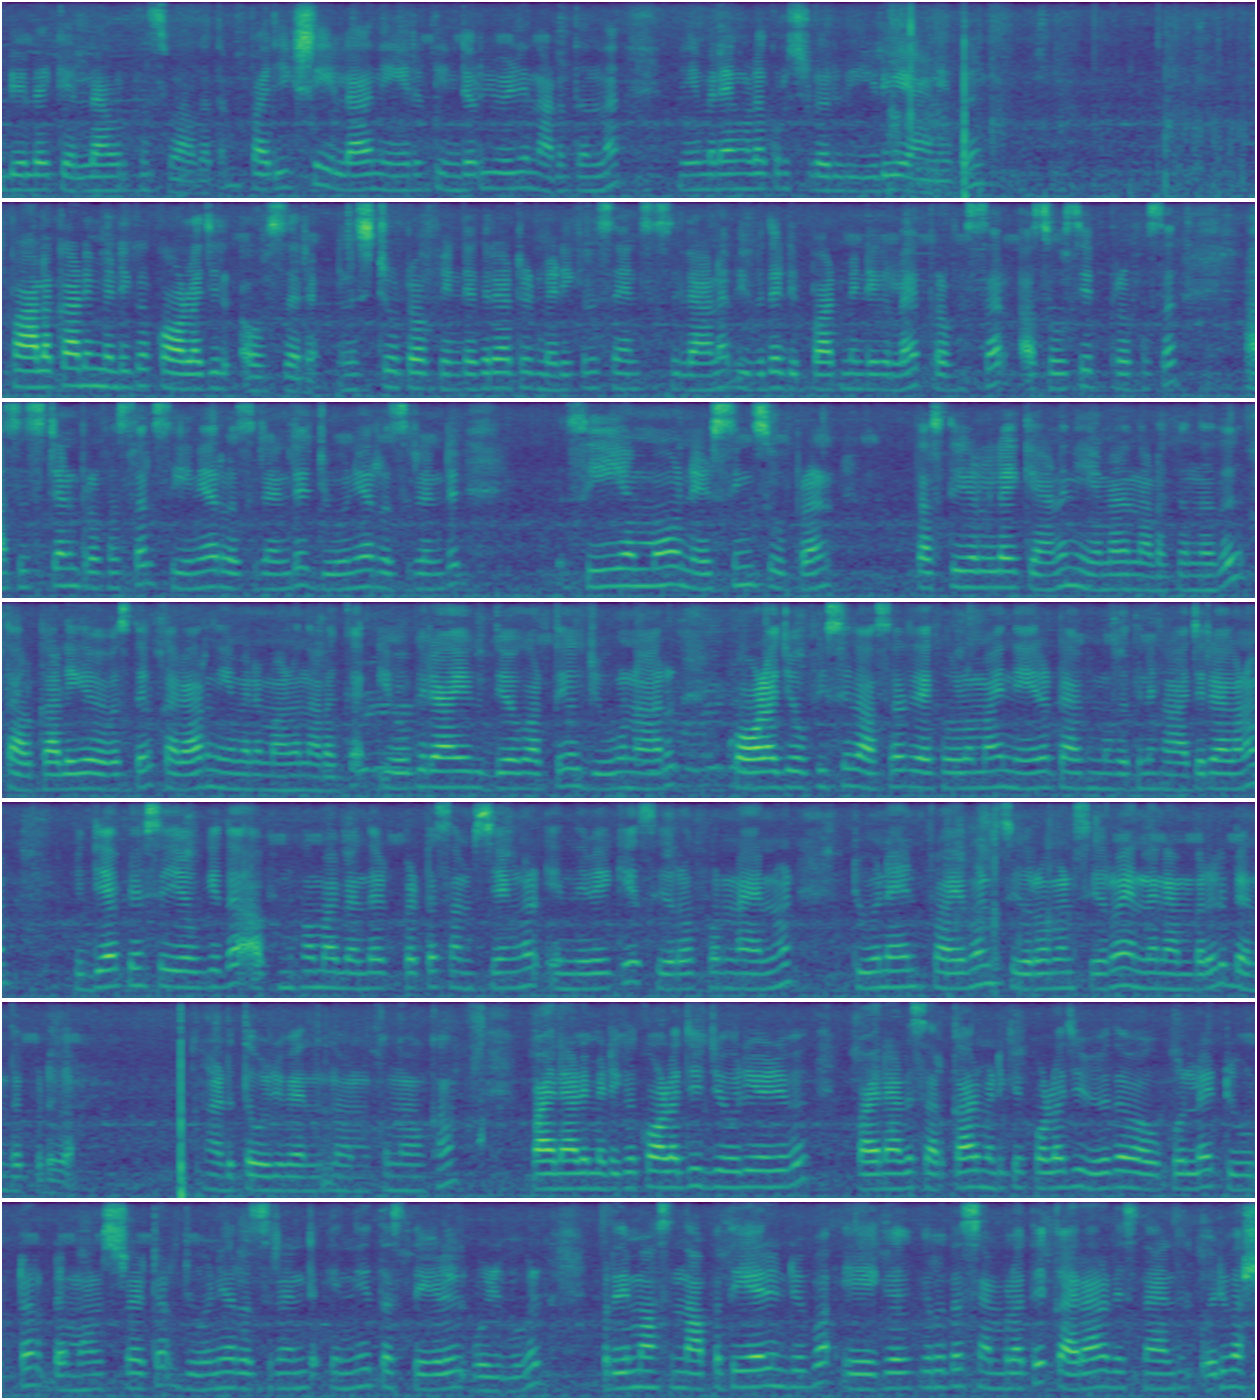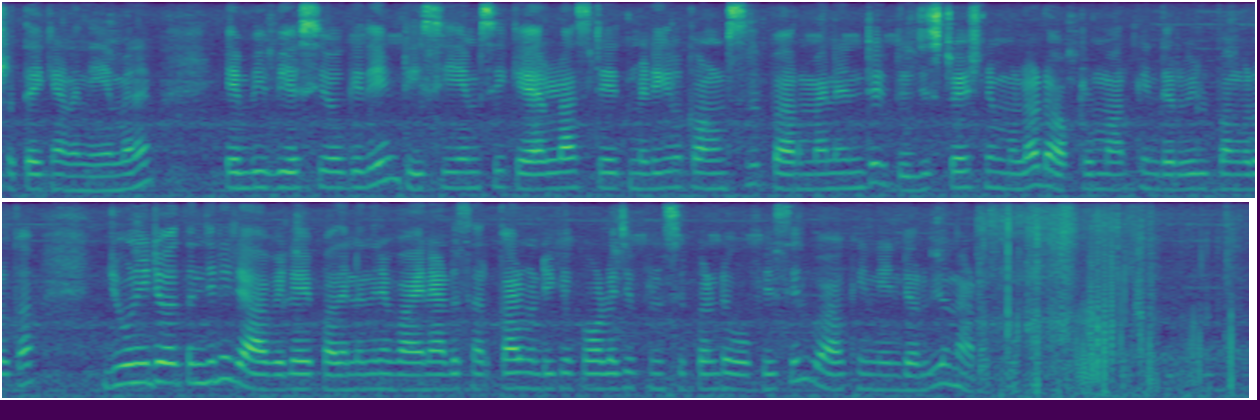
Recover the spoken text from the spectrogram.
വീഡിയോയിലേക്ക് എല്ലാവർക്കും സ്വാഗതം. പരീക്ഷയില്ലാതെ നേരിട്ട് ഇന്റർവ്യൂ വഴി നടത്തുന്ന നിയമനങ്ങളെക്കുറിച്ചുള്ളൊരു വീഡിയോയാണിത്. പാലക്കാട് മെഡിക്കൽ കോളേജിൽ അവസരം. ഇൻസ്റ്റിറ്റ്യൂട്ട് ഓഫ് ഇന്റഗ്രേറ്റഡ് മെഡിക്കൽ സയൻസസിലാണ് വിവിധ ഡിപ്പാർട്ട്മെന്റുകളിലെ professor associate professor assistant professor senior resident junior resident C M O nursing superintendent തസ്തികകളിലേക്കാണ് നിയമനം നടക്കുന്നത്. താൽക്കാലിക വ്യവസ്ഥയിൽ കരാർ നിയമനമാണ് നടക്കുക. യോഗ്യരായ ഉദ്യോഗാർത്ഥികൾ ജൂൺ ആറ് കോളേജ് ഓഫീസിൽ അസൽ രേഖകളുമായി നേരിട്ട് അഭിമുഖത്തിന് ഹാജരാകണം. വിദ്യാഭ്യാസ യോഗ്യത അഭിമുഖവുമായി ബന്ധപ്പെട്ട സംശയങ്ങൾ എന്നിവയ്ക്ക് zero four nine one two nine five one zero one zero എന്ന നമ്പറിൽ ബന്ധപ്പെടുക. അടുത്ത ഒഴിവ് നമുക്ക് നോക്കാം. വയനാട് മെഡിക്കൽ കോളേജ് ജോലി ഒഴിവ് വയനാട് സർക്കാർ മെഡിക്കൽ കോളേജ് വിവിധ വകുപ്പുകളിലെ ട്യൂട്ടർ ഡെമോൺസ്ട്രേറ്റർ ജൂനിയർ റെസിഡന്റ് എന്നീ തസ്തികകളിൽ ഒഴിവുകൾ. പ്രതിമാസം നാൽപ്പത്തിയ്യായിരം രൂപ ഏകീകൃത ശമ്പളത്തിൽ കരാർ അടിസ്ഥാനത്തിൽ ഒരു വർഷത്തേക്കാണ് നിയമനം. എം ബി ബി എസ് യോഗ്യതയും T C M C Kerala state medical council permanent രജിസ്ട്രേഷനുമുള്ള ഡോക്ടർമാർക്ക് ഇന്റർവ്യൂവിൽ പങ്കെടുക്കാം. ജൂൺ ഇരുപത്തഞ്ചിന് രാവിലെ പതിനൊന്നിന് വയനാട് സർക്കാർ മെഡിക്കൽ കോളേജ് പ്രിൻസിപ്പലിന്റെ ഓഫീസിൽ വാക്കിൻ ഇന്റർവ്യൂ നടക്കും.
